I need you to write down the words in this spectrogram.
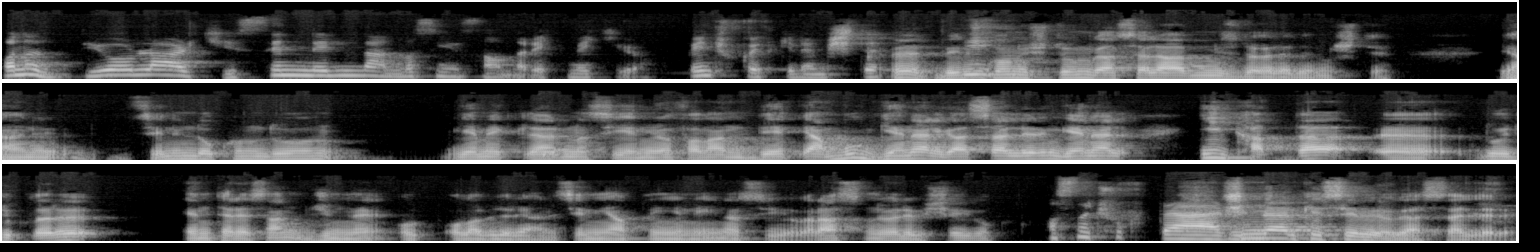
bana diyorlar ki senin elinden nasıl insanlar ekmek yiyor. Beni çok etkilemişti. Evet benim Bir- konuştuğum Gassel abimiz de öyle demişti. Yani senin dokunduğun yemekler nasıl yeniyor falan diye. Yani bu genel Gassellerin genel ilk hatta e, duydukları enteresan cümle ol- olabilir yani. Senin yaptığın yemeği nasıl yiyorlar? Aslında öyle bir şey yok. Aslında çok değerli. Şimdi herkes seviyor Gasselleri.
